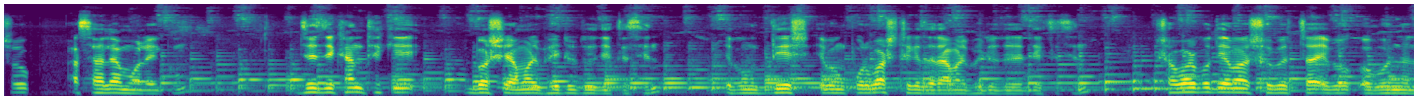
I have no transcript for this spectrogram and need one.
দর্শক, আসসালামু আলাইকুম। যে যেখান থেকে বসে আমার ভিডিওটি দেখতেছেন এবং দেশ এবং প্রবাস থেকে যারা আমার ভিডিওটি দেখতেছেন, সবার প্রতি আমার শুভেচ্ছা এবং অভিনন্দন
